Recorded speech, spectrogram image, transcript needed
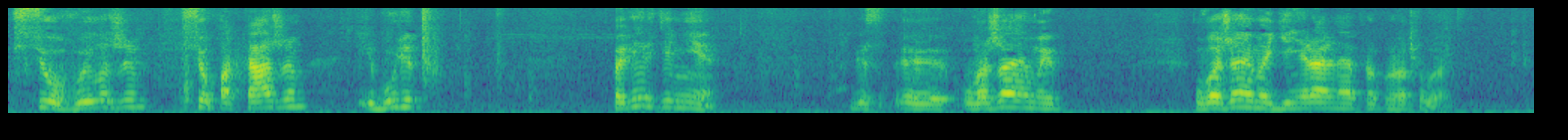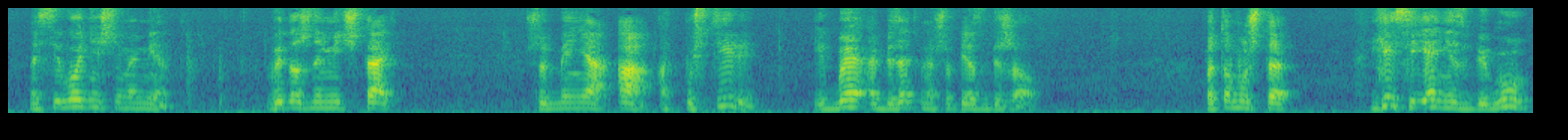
все выложим, все покажем, и будет, поверьте мне, э, уважаемый, уважаемая Генеральная прокуратура, на сегодняшний момент вы должны мечтать, чтобы меня, а, отпустили, и, б, обязательно, чтобы я сбежал. Потому что, если я не сбегу,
